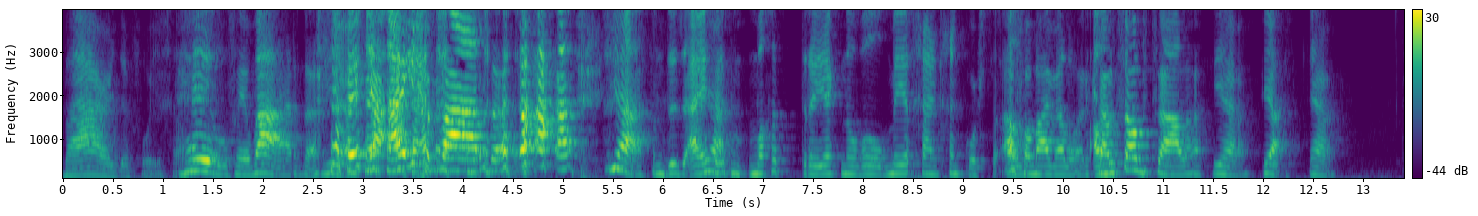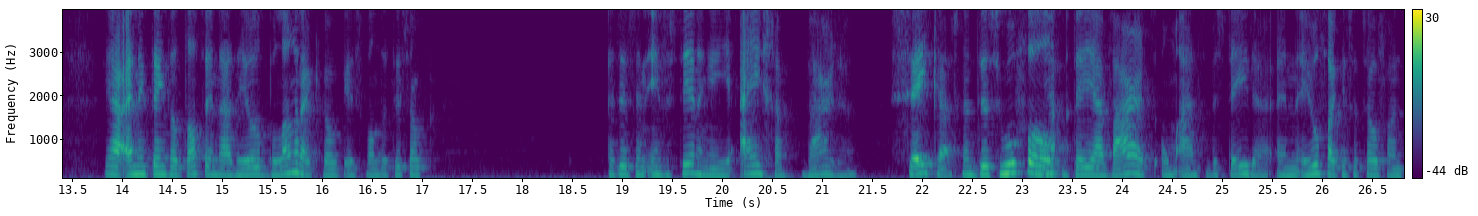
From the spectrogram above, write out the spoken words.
waarde voor je geld. Heel veel waarde. Ja. Ja, eigen waarde. ja, Dus eigenlijk mag het traject nog wel meer gaan, gaan kosten. af van mij wel hoor. Ik zou het zo betalen. Ja, Ja, ja. Ja, en ik denk dat dat inderdaad heel erg belangrijk ook is. Want het is ook... Het is een investering in je eigen waarde. zeker. Dus hoeveel Ja. ben jij waard om aan te besteden? En heel vaak is het zo van...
